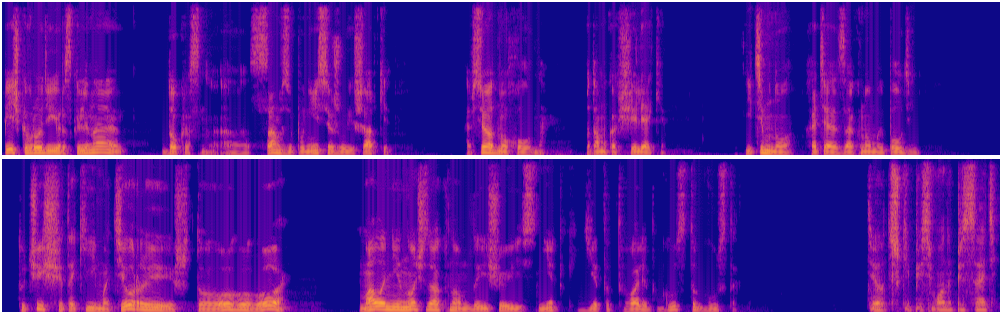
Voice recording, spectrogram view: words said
Печка вроде и раскалена докрасно, а сам в зипуне сижу и шапки. А все одно холодно, потому как щеляки. И темно, хотя за окном и полдень. Тучища такие матерые, что ого-го. Мало не ночь за окном, да еще и снег где-то валит густо-густо. «Тетушке письмо написать?»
